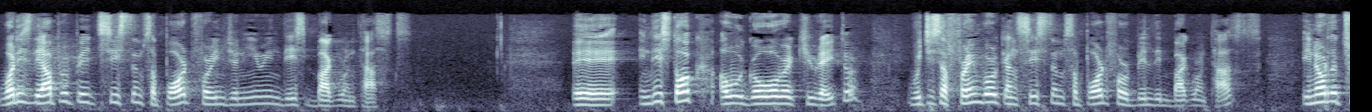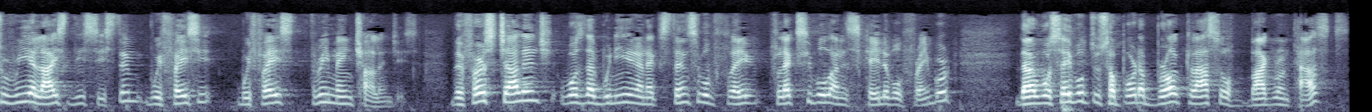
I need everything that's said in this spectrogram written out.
What is the appropriate system support for engineering these background tasks? Uh, in this talk, I will go over Curator, which is a framework and system support for building background tasks. In order to realize this system, we face, we faced three main challenges. The first challenge was that we needed an extensible, flexible, and scalable framework that was able to support a broad class of background tasks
